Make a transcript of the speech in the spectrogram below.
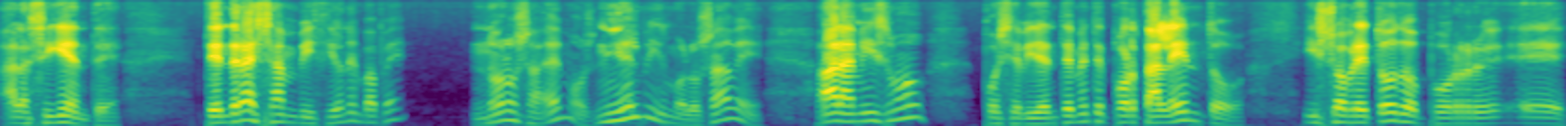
a la siguiente. ¿Tendrá esa ambición Mbappé? No lo sabemos, ni él mismo lo sabe. Ahora mismo, pues evidentemente por talento y sobre todo por eh,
